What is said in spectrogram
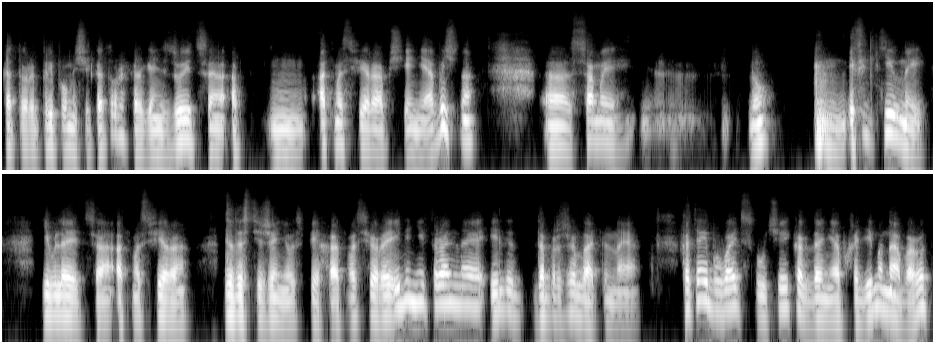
которые, при помощи которых организуется атмосфера общения. Обычно э, самый ну, эффективной является атмосфера для достижения успеха. Атмосфера или нейтральная, или доброжелательная. Хотя и бывают случаи, когда необходимо, наоборот,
